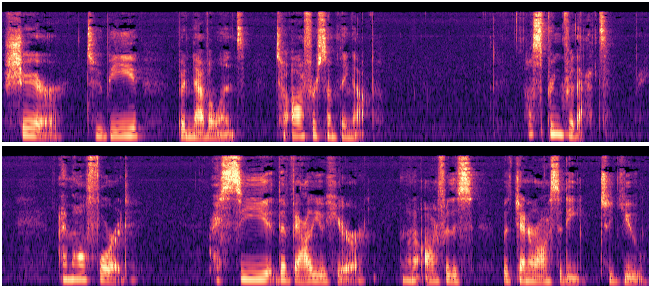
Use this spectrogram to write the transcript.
share, to be benevolent, to offer something up. I'll spring for that. I'm all for it. I see the value here. I want to offer this with generosity to you.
